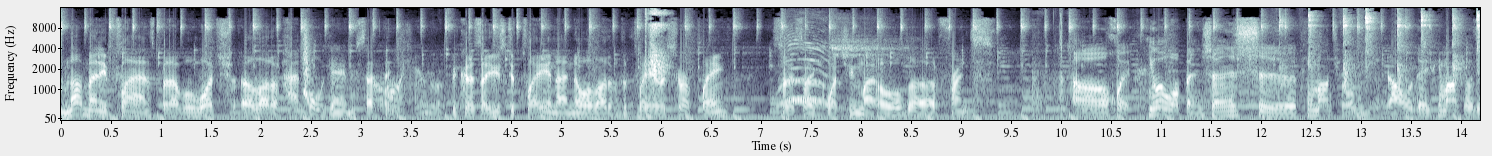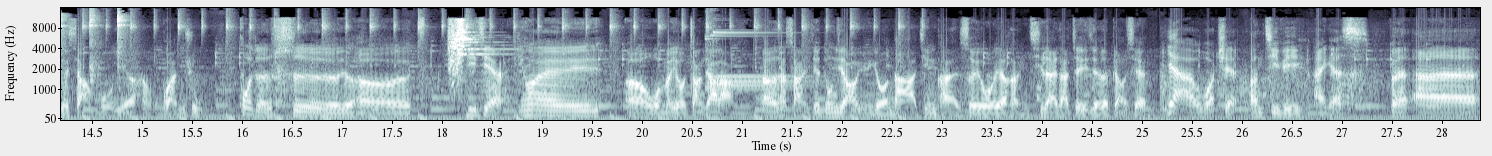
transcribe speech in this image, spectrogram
Not many plans, but I will watch a lot of handball games, I think. Because I used to play and I know a lot of the players who are playing. So it's like watching my old uh, friends. 呃，会，因为我本身是乒乓球迷，然后我对乒乓球这个项目也很关注，或者是呃 击剑，因为呃我们有张家朗，呃他上一届冬季奥运有拿金牌，所以我也很期待他这一届的表现。 Yeah, I'll watch it on TV, I guess. But uh,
